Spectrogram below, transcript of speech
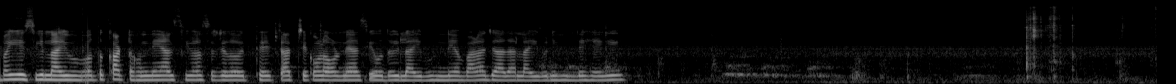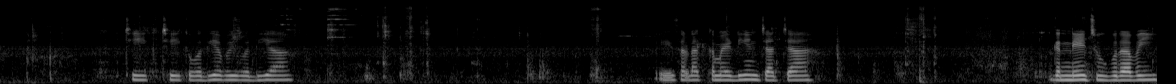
ਬਈ ਅਸੀਂ ਲਾਈਵ ਬਹੁਤ ਘੱਟ ਹੁੰਨੇ ਆ ਅਸੀਂ ਬਸ ਜਦੋਂ ਇੱਥੇ ਚਾਚੇ ਕੋਲ ਆਉਂਦੇ ਆ ਅਸੀਂ ਉਦੋਂ ਹੀ ਲਾਈਵ ਹੁੰਨੇ ਆ ਬਾਹਲਾ ਜ਼ਿਆਦਾ ਲਾਈਵ ਨਹੀਂ ਹੁੰਦੇ ਹੈਗੇ। ਠੀਕ ਠੀਕ, ਵਧੀਆ ਬਈ, ਵਧੀਆ। ਇਹ ਸਾਡਾ ਕਮੇਡੀਅਨ ਚਾਚਾ। ਗੰਨੇ ਚੂਪਦਾ ਬਈ।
